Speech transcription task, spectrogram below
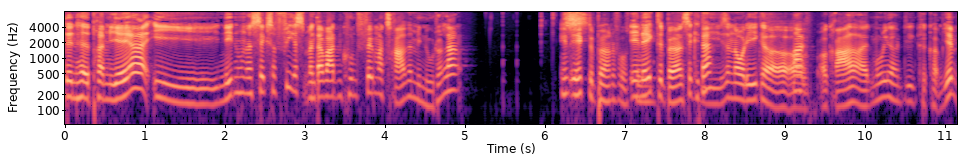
Den havde premiere i 1986, men der var den kun 35 minutter lang. En ægte børneforestilling. En ægte børn, så kan Ja. de, så når de ikke at, Nej. at, at græde og alt muligt, og de kan komme hjem.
